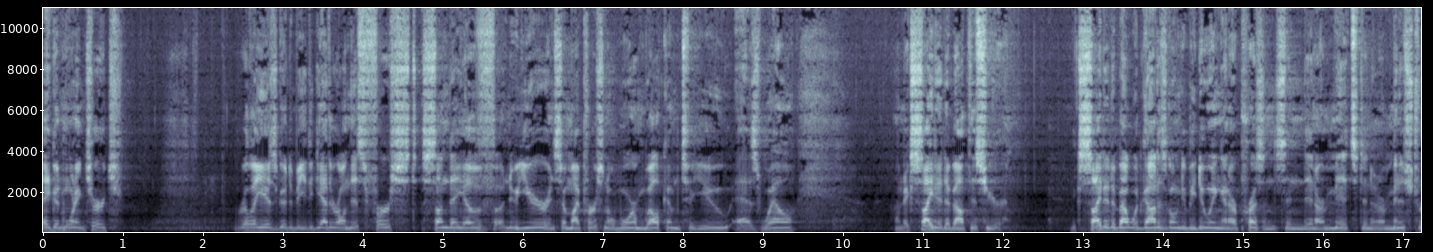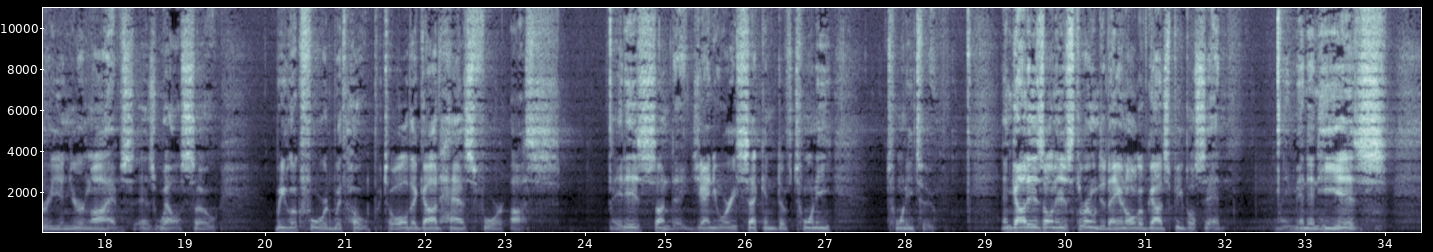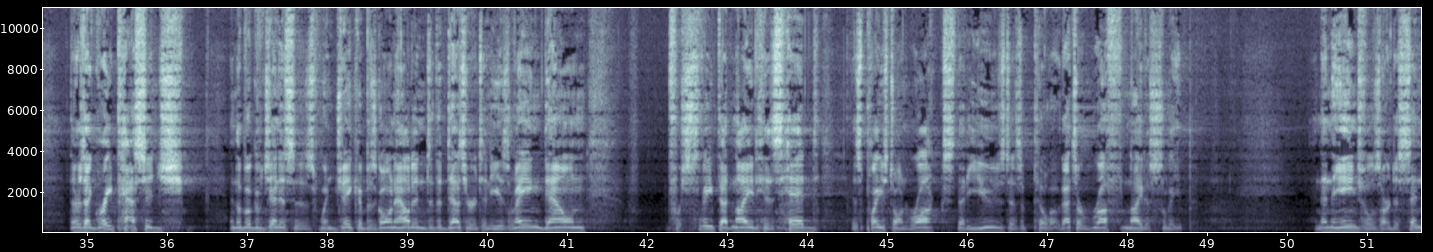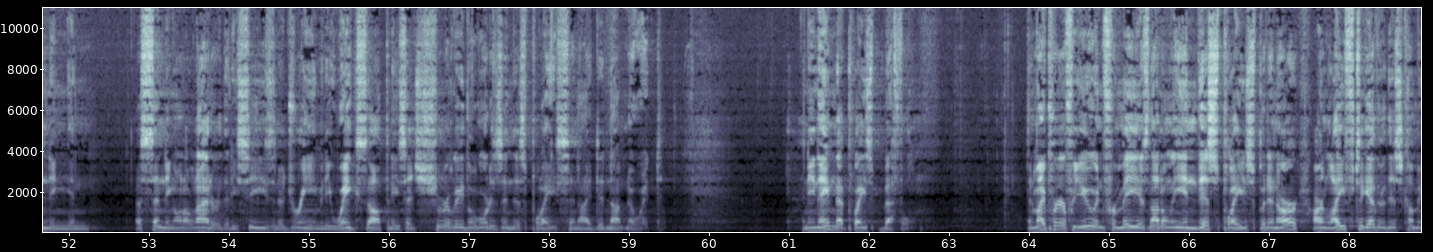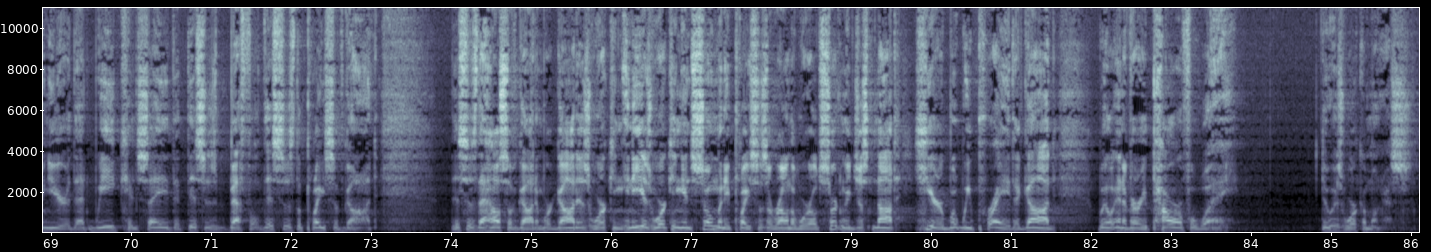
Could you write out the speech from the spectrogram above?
Hey, good morning, church. Really is good to be together on this first Sunday of a new year, and so my personal warm welcome to you as well. I'm excited about this year. Excited about what God is going to be doing in our presence and in our midst and in our ministry and your lives as well. So we look forward with hope to all that God has for us. It is Sunday, January 2nd of 2022. And God is on his throne today, and all of God's people said, Amen. And he is. There's that great passage in the book of Genesis when Jacob has gone out into the desert and he is laying down for sleep that night. His head is placed on rocks that he used as a pillow. That's a rough night of sleep. And then the angels are descending and ascending on a ladder that he sees in a dream. And he wakes up and he said, Surely the Lord is in this place, and I did not know it. And he named that place Bethel. And my prayer for you and for me is not only in this place, but in our, our life together this coming year, that we can say that this is Bethel. This is the place of God. This is the house of God and where God is working. And He is working in so many places around the world, certainly just not here, but we pray that God will, in a very powerful way, do his work among us.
